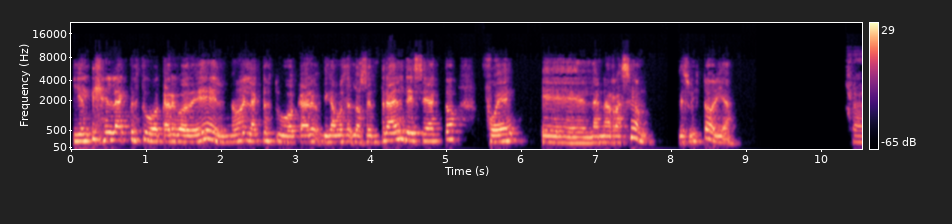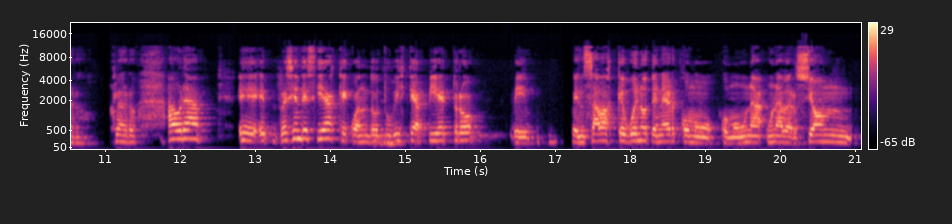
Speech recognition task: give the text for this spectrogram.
el, acto estuvo a cargo de él, ¿no? El acto estuvo a cargo, digamos, lo central de ese acto fue eh, la narración de su historia. Claro, claro. Ahora, eh, eh, recién decías que cuando tuviste a Pietro, pensabas qué bueno tener como, como una, una versión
